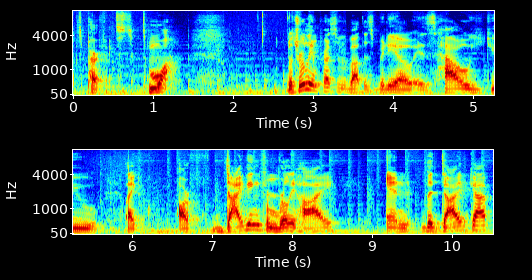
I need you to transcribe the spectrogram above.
it's perfect. It's, moi. What's really impressive about this video is how you, like, are diving from really high and the dive gap,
